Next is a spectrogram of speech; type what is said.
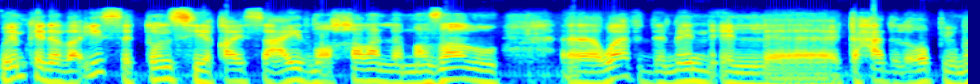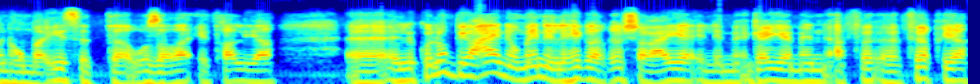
ويمكن الرئيس التونسي قيس سعيد مؤخرا لما زاروا وفد من الاتحاد الأوروبي ومنهم رئيسة وزراء إيطاليا اللي كلهم بيعانوا من الهجرة الغير شرعية اللي جاية من أفريقيا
